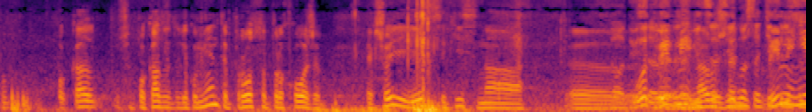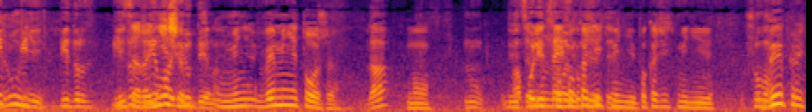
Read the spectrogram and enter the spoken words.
по- пока- щоб показувати документи просто прохожим. Якщо є якісь на е, Да, дивіться, От ви мені- дивіться, нарушення. згідно статті Ви мені 32, під, підроз, Дивіться, підозріла раніше- людина. мені, ви мені теж. Да? Ну, Ну, Дивіться, а поліцейському, можна покажіть мені, покажіть мені. що вам, Ви при,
